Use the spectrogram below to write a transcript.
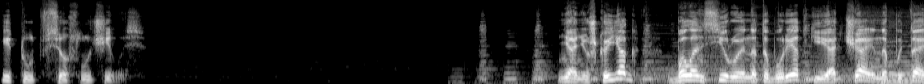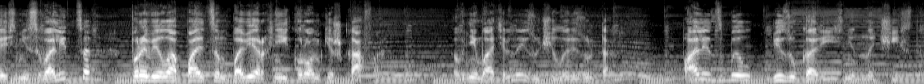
и тут все случилось. Нянюшка Яг, балансируя на табуретке и отчаянно пытаясь не свалиться, провела пальцем по верхней кромке шкафа внимательно изучила результат. Палец был безукоризненно чистым.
